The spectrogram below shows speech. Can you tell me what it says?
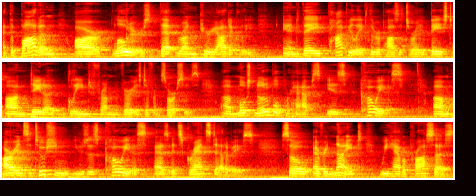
at the bottom are loaders that run periodically, and they populate the repository based on data gleaned from various different sources. Uh, most notable, perhaps, is COEUS. Um, our institution uses COEUS as its grants database. So every night we have a process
